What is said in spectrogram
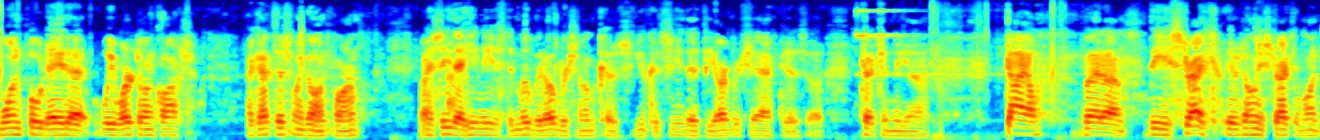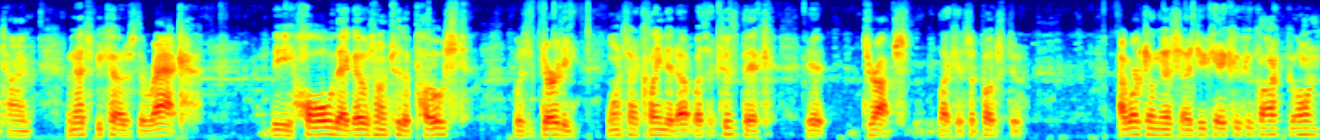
one full day that we worked on clocks. I got this one going for him. I see that he needs to move it over some because you can see that the arbor shaft is uh, touching the uh, dial. But uh, the strike, it was only striking one time, and that's because the rack, the hole that goes onto the post was dirty. Once I cleaned it up with a toothpick, it drops like it's supposed to. I worked on this uh, GK cuckoo clock going.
